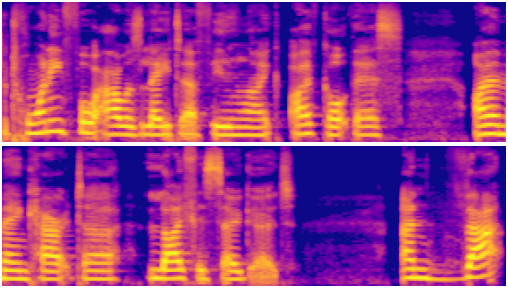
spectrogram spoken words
To 24 hours later, feeling like I've got this, I'm a main character, life is so good. And that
